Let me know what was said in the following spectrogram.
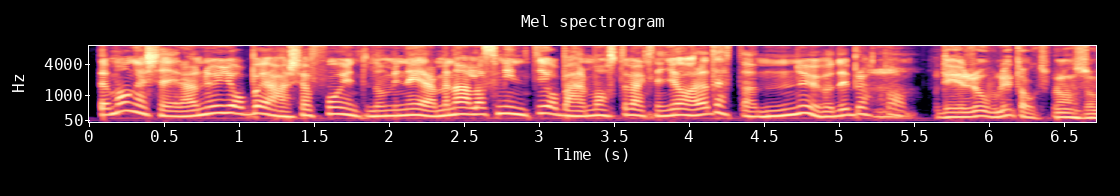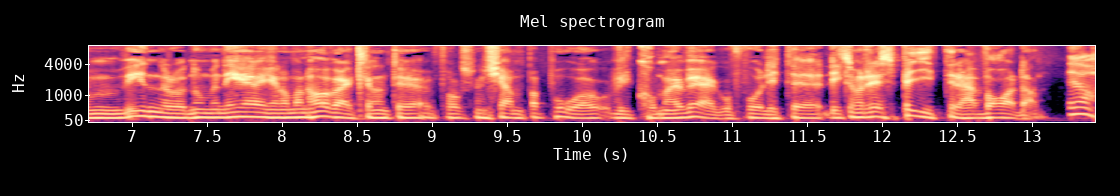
jättemånga tjejer här. Nu jobbar jag här så jag får ju inte nominera men alla som inte jobbar här måste verkligen göra detta nu och det är bråttom. Det är roligt också med de som vinner och nomineringen och man hör verkligen att det är folk som kämpar på och vill komma iväg och få lite liksom, respit i den här vardagen. Ja,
